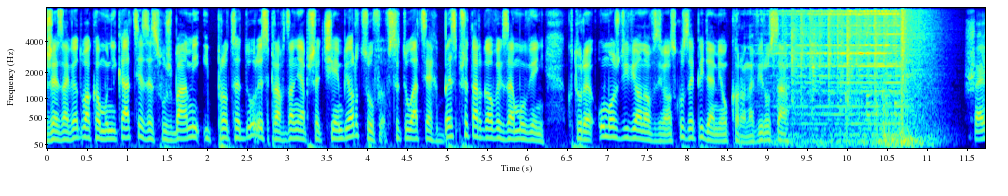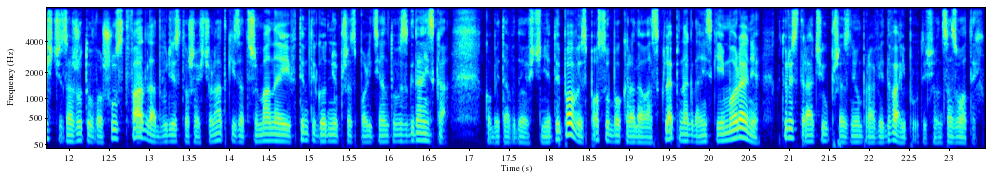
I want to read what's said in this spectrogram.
że zawiodła komunikacja ze służbami i procedury sprawdzania przedsiębiorców w sytuacjach bezprzetargowych zamówień, które umożliwiono w związku z epidemią koronawirusa. Sześć zarzutów oszustwa dla 26-latki zatrzymanej w tym tygodniu przez policjantów z Gdańska. Kobieta w dość nietypowy sposób okradała sklep na gdańskiej Morenie, który stracił przez nią prawie 2,5 tysiąca złotych.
